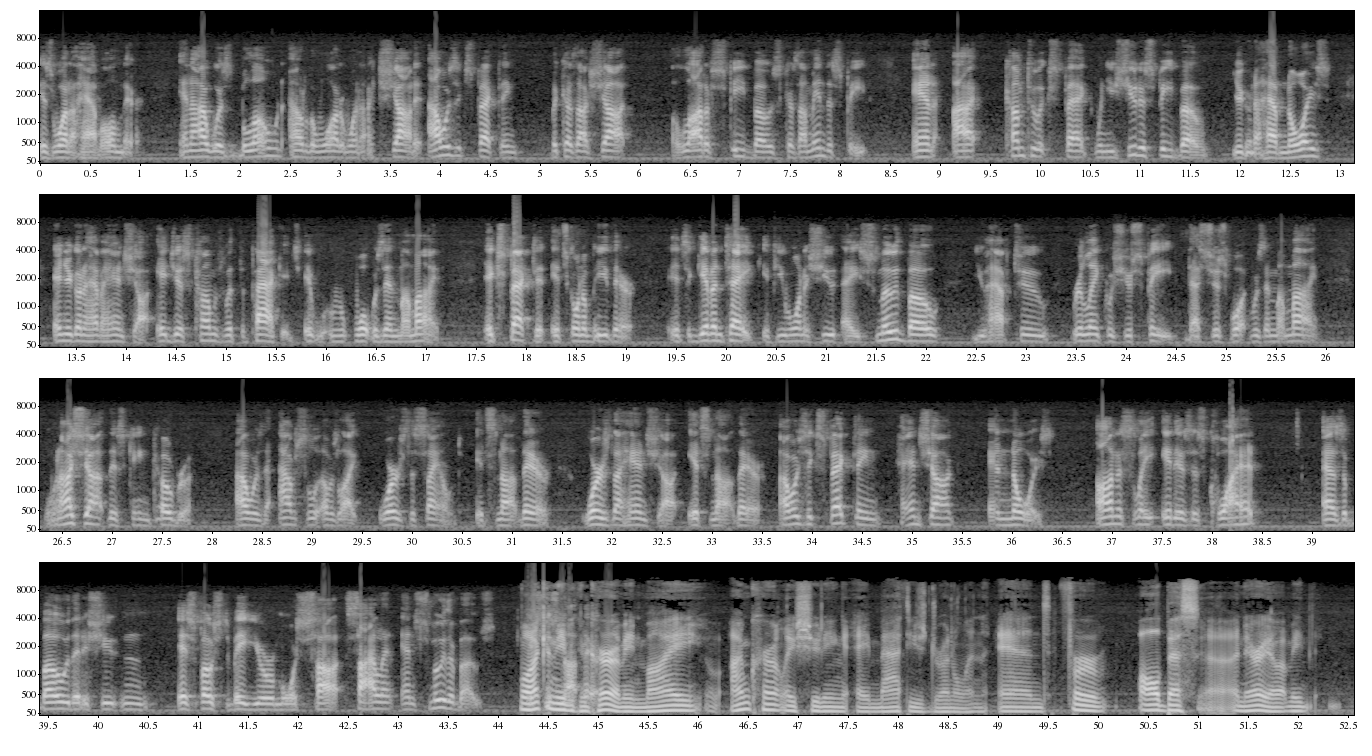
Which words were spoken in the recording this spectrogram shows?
is what I have on there and I was blown out of the water when I shot it. I was expecting because I shot a lot of speed bows because I'm into speed, and I come to expect when you shoot a speed bow, you're going to have noise and you're going to have a hand shot. It just comes with the package. It what was in my mind. Expect it. It's going to be there. It's a give and take. If you want to shoot a smooth bow, you have to relinquish your speed. That's just what was in my mind. When I shot this King Cobra, I was absolute. I was like, "Where's the sound? It's not there. Where's the hand shot? It's not there." I was expecting hand shock and noise. Honestly, it is as quiet as a bow that is shooting is supposed to be your more so- silent and smoother bows. Well, It's I can even not there. concur. I mean, my I'm currently shooting a Mathews Adrenaline, and for all best uh, scenario, I mean,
